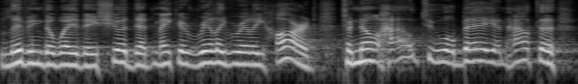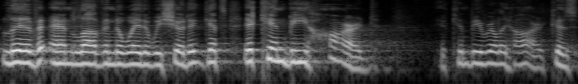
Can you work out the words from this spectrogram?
living the way they should that make it really, really hard to know how to obey and how to live and love in the way that we should. It gets, it can be hard. It can be really hard because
